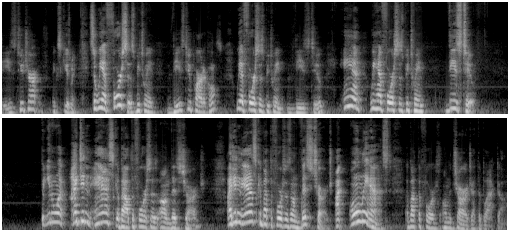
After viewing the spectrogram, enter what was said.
these two charges, excuse me. So we have forces between these two particles, we have forces between these two, and we have forces between these two. But you know what? I didn't ask about the forces on this charge. I didn't ask about the forces on this charge. I only asked about the force on the charge at the black dot.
